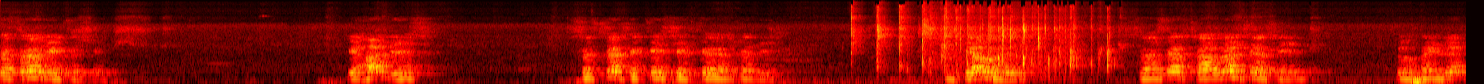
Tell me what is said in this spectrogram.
तक्रार येत असेल की हा देश सत्तर टक्के शेतकऱ्यांचा देश त्यामुळे सरकार चालवायचं असेल तर पहिलं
